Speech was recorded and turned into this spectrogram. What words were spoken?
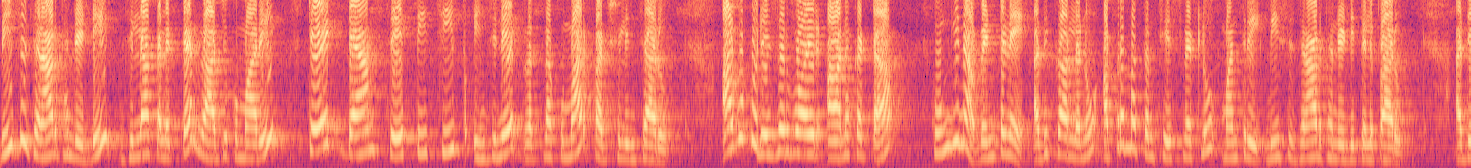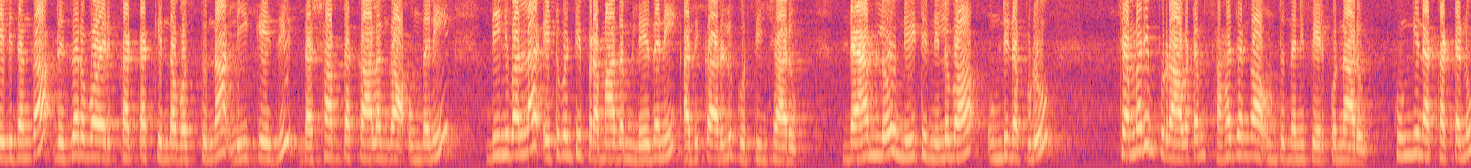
బీసీ జనార్దన్ రెడ్డి జిల్లా collector Rajakumari state dam safety chief engineer Ratnakumar పరిశీలించారు. అబుకు రిజర్వాయర్ ఆనకట్ట కుంగిన వెంటనే అధికారులను అప్రమత్తం చేసినట్లు మంత్రి బీసీ జనార్దన్ రెడ్డి తెలిపారు. అదేవిధంగా రిజర్వాయర్ కట్ట కింద వస్తున్న లీకేజీ దశాబ్ద కాలంగా ఉందని దీనివల్ల ఎటువంటి ప్రమాదం లేదని అధికారులు గుర్తించారు. డ్యాంలో నీటి నిల్వ ఉండినప్పుడు చెమరింపు రావటం సహజంగా ఉంటుందని పేర్కొన్నారు. కుంగిన కట్టను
